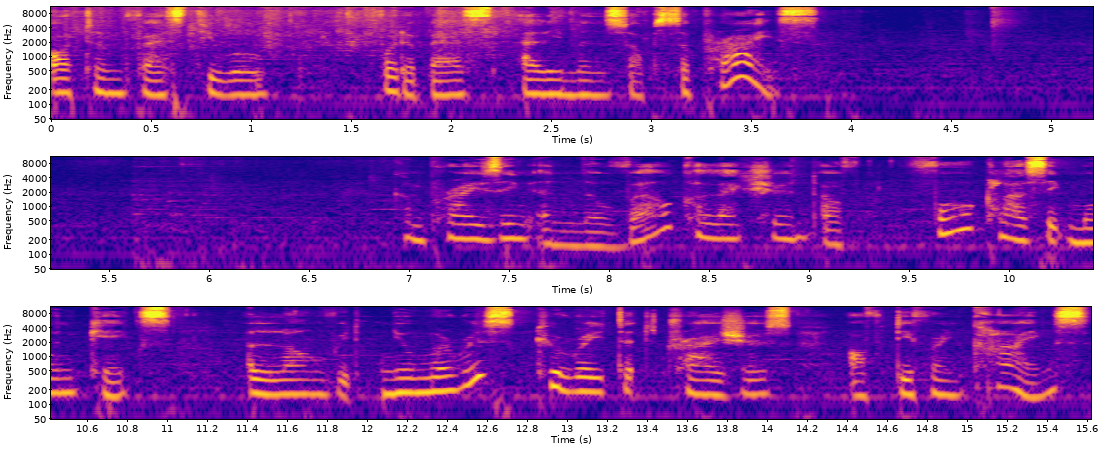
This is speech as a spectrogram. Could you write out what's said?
Autumn Festival for the best elements of surprise. Comprising a novel collection of four classic mooncakes along with numerous curated treasures of different kinds,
